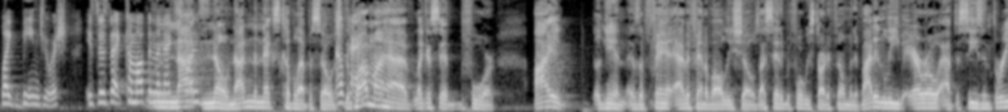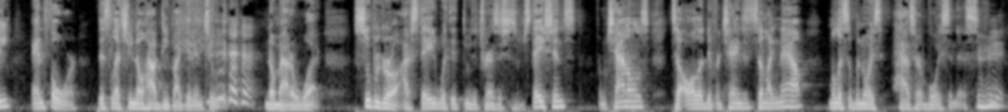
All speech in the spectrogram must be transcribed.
like being Jewish. Is does that come up in the next not ones? no, not in the next couple episodes. The problem I have, like I said before, I again as a fan, avid fan of all these shows, I said it before we started filming. If I didn't leave Arrow after season three and four, this lets you know how deep I get into it, no matter what. Supergirl, I've stayed with it through the transitions from stations, from channels to all the different changes to like now. Melissa Benoist has her voice in this. Mm-hmm.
